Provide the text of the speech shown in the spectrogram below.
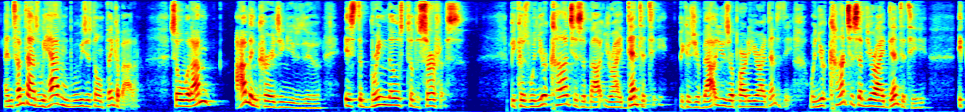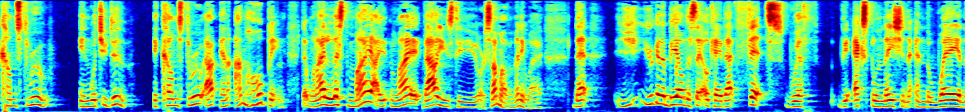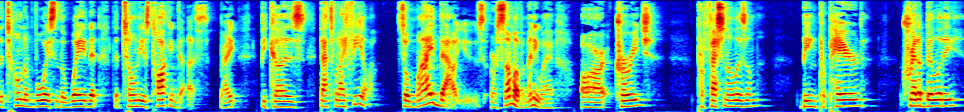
And sometimes we have them, but we just don't think about them. So what I'm, I'm encouraging you to do is to bring those to the surface. Because when you're conscious about your identity, because your values are part of your identity, when you're conscious of your identity, it comes through in what you do. It comes through, and I'm hoping that when I list my my values to you, or some of them anyway, that you're going to be able to say, okay, that fits with the explanation and the way and the tone of voice and the way that, that Tony is talking to us, right? Because that's what I feel. So my values, or some of them anyway, are courage, professionalism, being prepared, credibility,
